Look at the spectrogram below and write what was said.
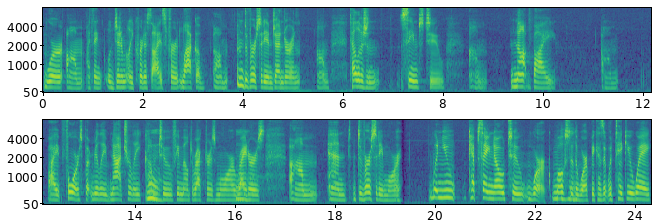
were, um, I think, legitimately criticized for lack of um, diversity and gender, and um, television seems to um, not by um, by force, but really naturally come to female directors more, writers, um, and diversity more. When you kept saying no to work, most of the work, because it would take you away.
